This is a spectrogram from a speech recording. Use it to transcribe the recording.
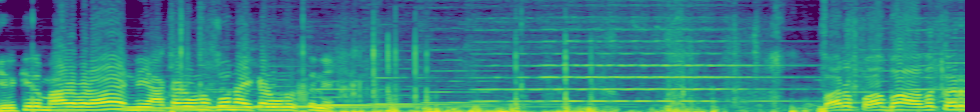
ಕಿರಿಕಿರಿ ಮಾಡಬೇಡ, ನೀ ಆ ಕಡೆ ಉಣಿಸು, ನಾ ಈ ಕಡೆ ಉಣಿಸ್ತೀನಿ. ಬಾರಪ್ಪ, ಬಾ, ಅದಕ್ಕಾರ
